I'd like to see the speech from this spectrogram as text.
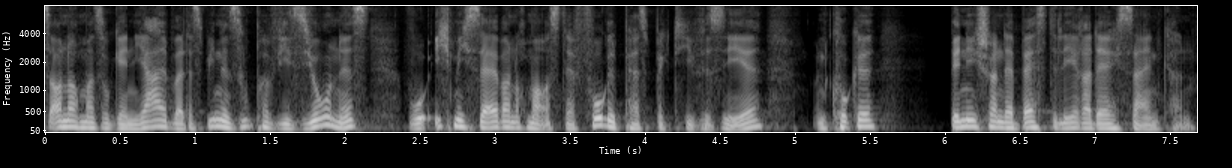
ist auch nochmal so genial, weil das wie eine super Vision ist, wo ich mich selber nochmal aus der Vogelperspektive sehe und gucke, bin ich schon der beste Lehrer, der ich sein kann?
